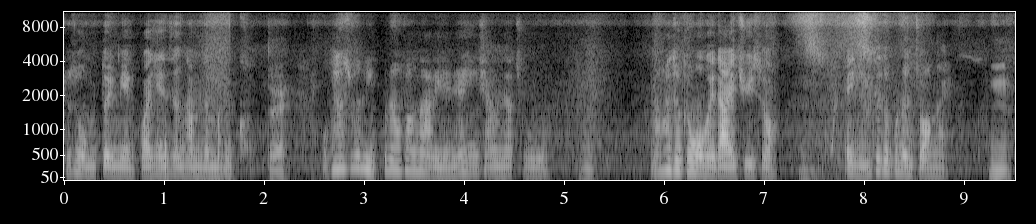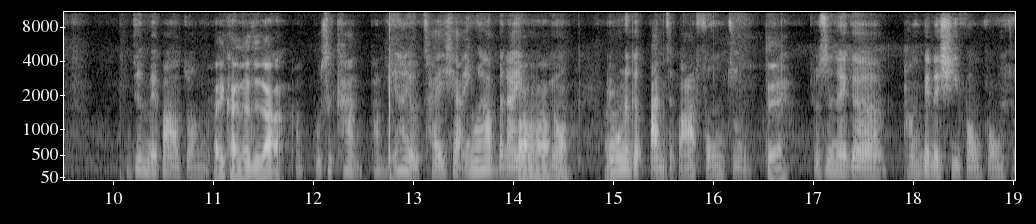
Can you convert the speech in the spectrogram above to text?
就是我们对面关先生他们的门口，对，我跟他说你不能放那里，你要影响人家出入，嗯，然后他就跟我回答一句说，嗯，哎，你这个不能装哎，嗯，你这个没办法装，他一看就知道，不是看他他有拆下，因为他本来有有用那个板子把它封住，对。就是那个旁边的细缝封住。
